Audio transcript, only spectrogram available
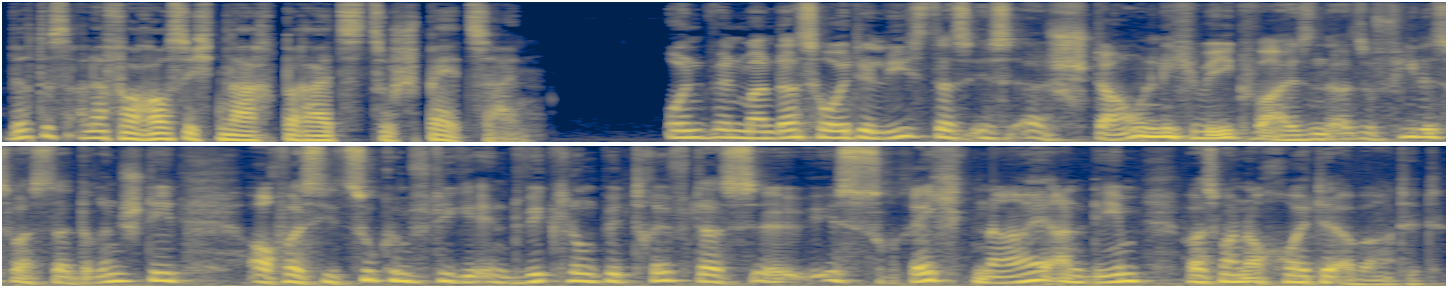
wird es aller Voraussicht nach bereits zu spät sein. Und wenn man das heute liest, das ist erstaunlich wegweisend. Also vieles, was da drin steht, auch was die zukünftige Entwicklung betrifft, das äh, ist recht nahe an dem, was man auch heute erwartet.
